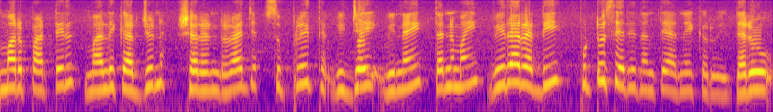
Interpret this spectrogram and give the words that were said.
ಅಮರ್ ಪಾಟೀಲ್, ಮಲ್ಲಿಕಾರ್ಜುನ್, ಶರಣ್ ರಾಜ್, ಸುಪ್ರೀತ್, ವಿಜಯ್, ವಿನಯ್, ತನ್ಮಯ್, ವೀರಾರೆಡ್ಡಿ, ಪುಟ್ಟು ಸೇರಿದಂತೆ ಅನೇಕರು ಇದ್ದರು.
